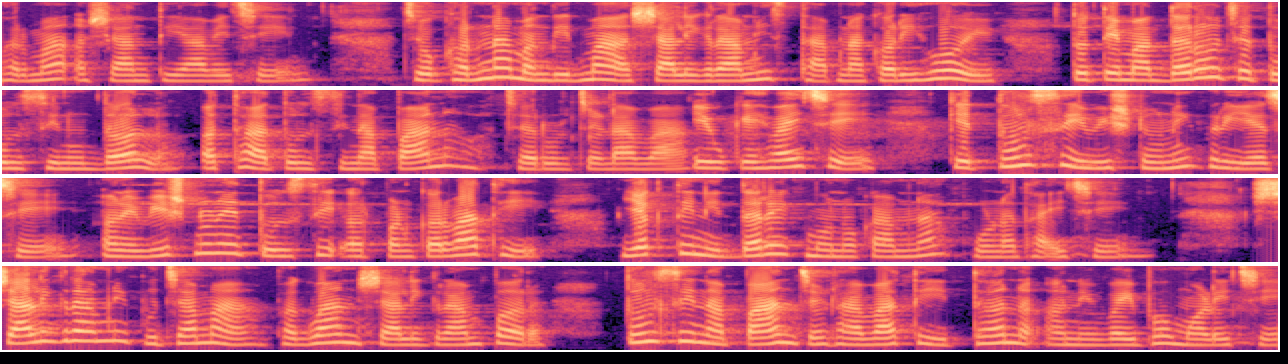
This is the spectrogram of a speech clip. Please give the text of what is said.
ઘરમાં અશાંતિ આવે છે. જો ઘરના મંદિરમાં શાલિગ્રામની સ્થાપના કરી હોય તો તેમાં દરરોજ તુલસીનું દલ અથવા તુલસીના પાન જરૂર ચડાવવા. એવું કહેવાય છે કે તુલસી વિષ્ણુની પ્રિય છે અને વિષ્ણુને તુલસી અર્પણ કરવાથી વ્યક્તિની દરેક મનોકામના પૂર્ણ થાય છે. શાલિગ્રામની પૂજામાં ભગવાન શાલિગ્રામ પર તુલસીના પાન ચઢાવવાથી ધન અને વૈભવ મળે છે.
